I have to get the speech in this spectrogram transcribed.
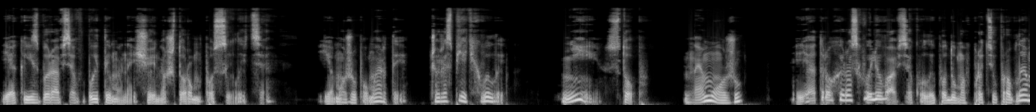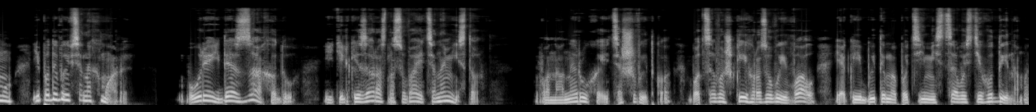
який збирався вбити мене, щойно шторм посилиться. Я можу померти через п'ять хвилин. Ні, стоп, не можу. Я трохи розхвилювався, коли подумав про цю проблему і подивився на хмари. Буря йде з заходу і тільки зараз насувається на місто. Вона не рухається швидко, бо це важкий грозовий вал, який битиме по цій місцевості годинами.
